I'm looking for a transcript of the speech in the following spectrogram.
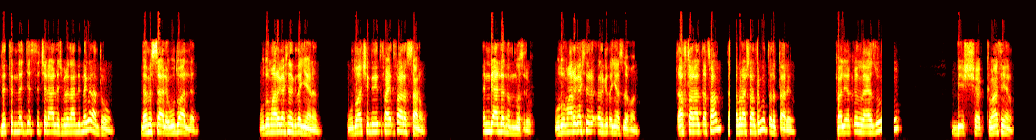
ልትነጀስ ትችላለች ብለን አንድ ነገር አንተውም። ለምሳሌ ውዱ አለን። ውዱ ማድረጋችን እርግጠኛ ነን። ውዱአችን ግን ይጥፋ ይጥፋ ረሳ ነው። እንዳለን ነው የምንወስደው። ውዱ ማድረጋችን እርግጠኛ ስለሆነ ጠፍቷል አልጠፋም ተብላሻል ተብሎ ጥርጣሬ ነው። ፈሊቅን ላይዙ ቢሸክ ማለት ይሄ ነው።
